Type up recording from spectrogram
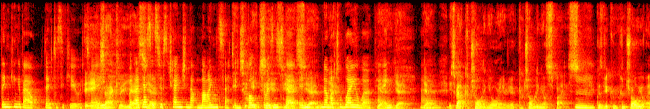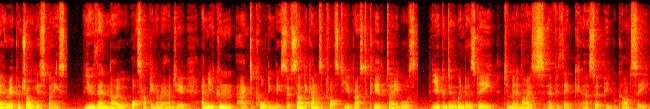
thinking about data security. Exactly. But yes, I guess yeah. it's just changing that mindset in culture, is, isn't yes, it? In yeah, no matter where you're working. Yeah. Yeah, um, it's about controlling your area, controlling your space. Hmm. Because mm. if you can control your area, control your space, you then know what's happening around you and you can act accordingly. So if somebody comes across to you, perhaps to clear the tables, you can do Windows D to minimize everything uh, so people can't see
